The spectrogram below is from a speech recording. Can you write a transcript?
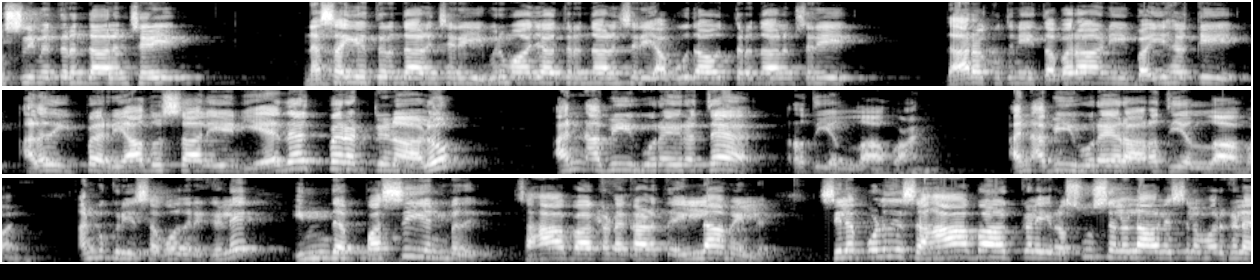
முஸ்லிமை திறந்தாலும் சரி நசையை திறந்தாலும் சரி இபுருமாஜா திறந்தாலும் சரி அபுதாவு திறந்தாலும் சரி தாரகுத்னி தபரானி பைஹக்கி அல்லது இப்ப ரியாது சாலியின் எதை பிரட்டினாலும் அன் அபி ஹுரைரத ரதி அன் அன் அபி ஹுரைரா ரதி அன் அன்புக்குரிய சகோதரிகளே இந்த பசி என்பது சஹாபாக்கட காலத்தில் இல்லாமல் இல்லை. சில பொழுது சஹாபாக்களை ரசூ சல்லா அலிஸ்லாம் அவர்களை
